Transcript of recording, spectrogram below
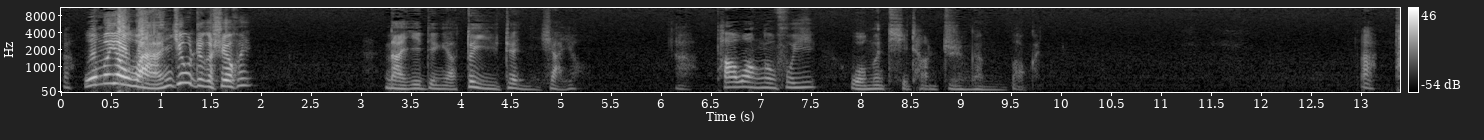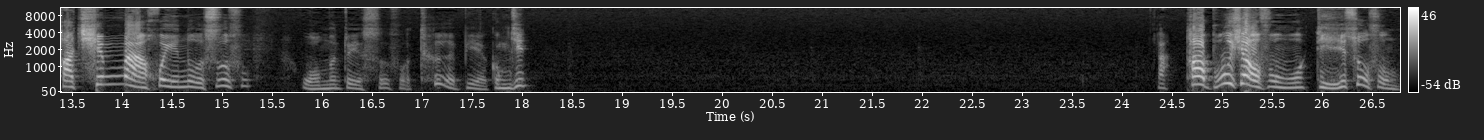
啊，我们要挽救这个社会，那一定要对症下药，啊，他忘恩负义。我们提倡知恩报恩，啊，他轻慢贿赂师傅，我们对师傅特别恭敬，啊，他不孝父母，抵触父母，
